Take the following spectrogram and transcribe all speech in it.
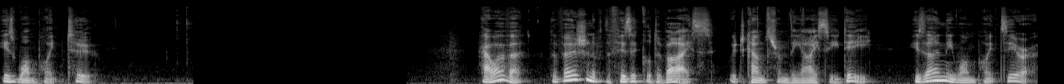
is 1.2. However, the version of the physical device, which comes from the ICD, is only 1.0.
